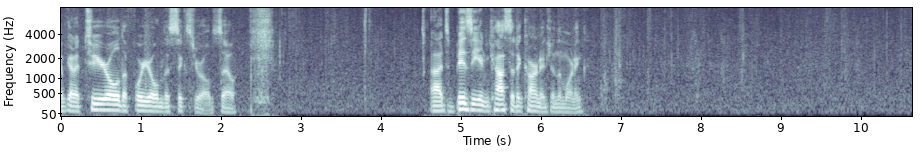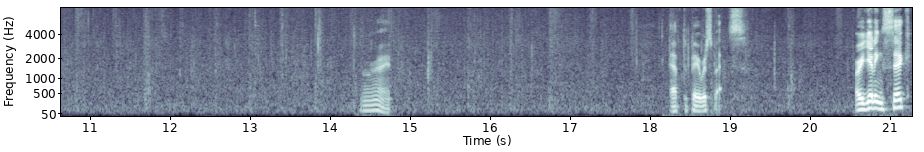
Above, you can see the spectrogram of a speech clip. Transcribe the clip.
I've got a two-year-old, a four-year-old, and a six-year-old, so uh, it's busy in Casa de Carnage in the morning. All right. Have to pay respects. Are you getting sick?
